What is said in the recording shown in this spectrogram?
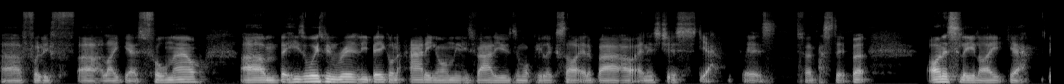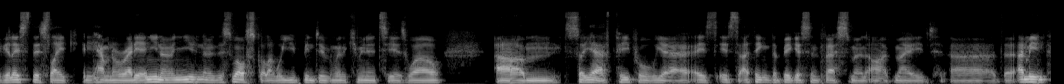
uh, fully uh, like yes full now um, but he's always been really big on adding on these values and what people are excited about. And it's just yeah it's fantastic. But honestly like yeah if you list this like and you haven't already and you know and you know this well scott like what you've been doing with the community as well. Um so yeah people yeah it's, it's i think the biggest investment i've made uh the, i mean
